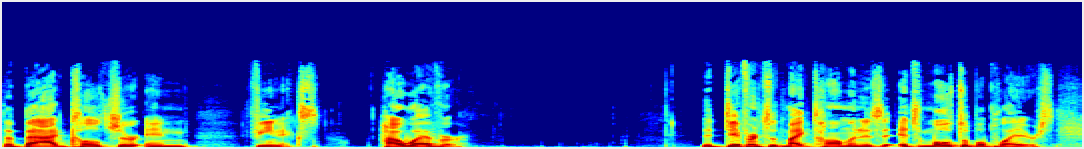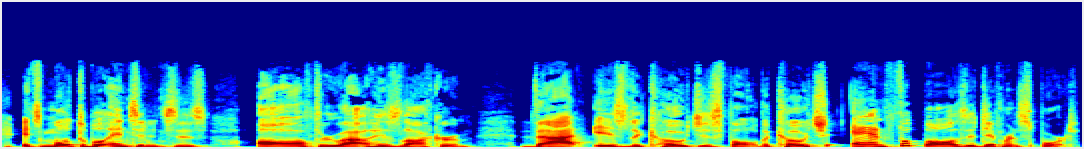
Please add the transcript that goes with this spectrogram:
the bad culture in Phoenix. However, the difference with Mike Tomlin is it's multiple players. It's multiple incidences all throughout his locker room. That is the coach's fault. The coach and football is a different sport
